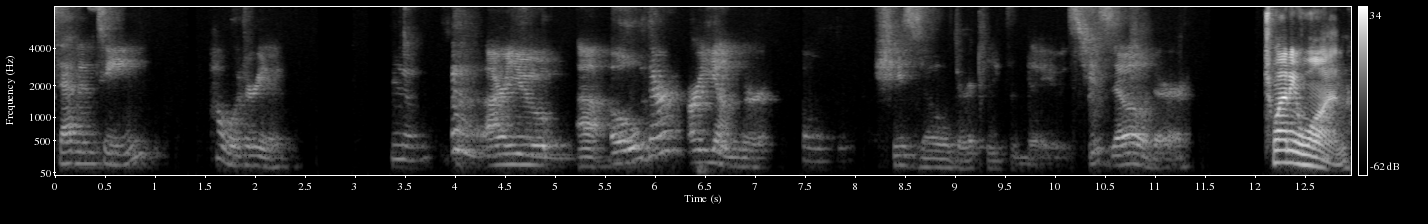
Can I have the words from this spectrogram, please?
17. How old are you? No. Are you uh, older or younger? She's older, Clinton Davis. She's older. 21.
